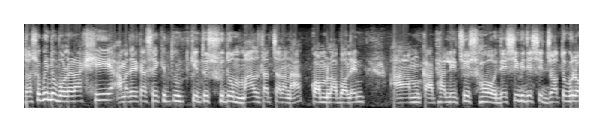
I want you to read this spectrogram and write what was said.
দর্শকবিন্দু, বলে রাখি, আমাদের কাছে কিন্তু কিন্তু শুধু মালতার চারা না, কমলা বলেন, আম, কাঁঠাল, লিচু সহ দেশি বিদেশি যতগুলো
